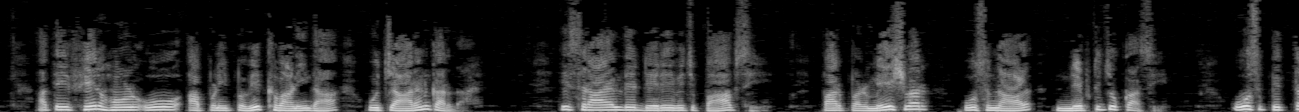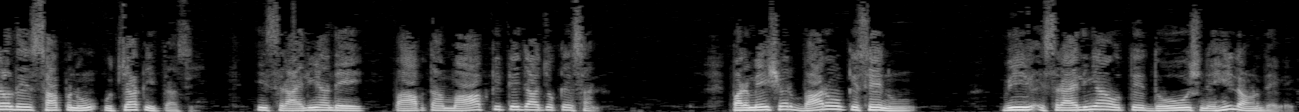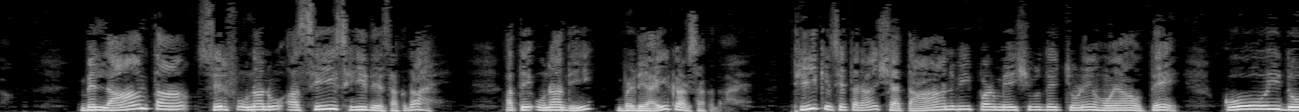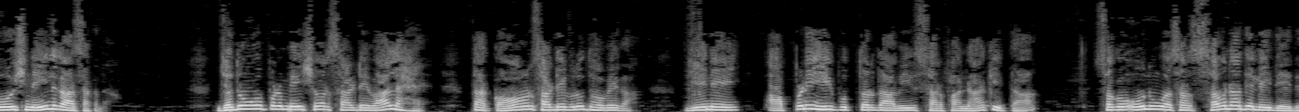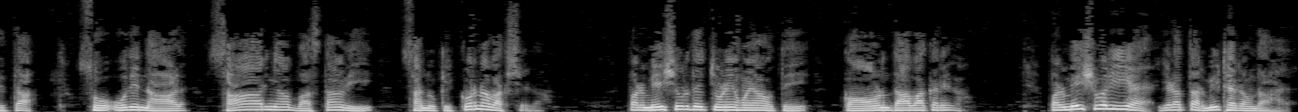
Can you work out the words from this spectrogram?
ਅਤੇ ਫਿਰ ਹੁਣ ਉਹ ਆਪਣੀ ਭਵਿੱਖਬਾਣੀ ਦਾ ਉਚਾਰਨ ਕਰਦਾ ਹੈ। ਇਸਰਾਇਲ ਦੇ ਡੇਰੇ ਵਿੱਚ ਪਾਪ ਸੀ, ਪਰ ਪਰਮੇਸ਼ਵਰ ਉਸ ਨਾਲ ਨਿਪਟ ਚੁੱਕਾ ਸੀ। ਉਸ ਪਿੱਤਲ ਦੇ ਸੱਪ ਨੂੰ ਉੱਚਾ ਕੀਤਾ ਸੀ। ਇਸرائیਲੀਆਂ ਦੇ ਪਾਪ ਤਾਂ ਮਾਫ ਕੀਤੇ ਜਾ ਚੁੱਕੇ ਸਨ। ਪਰਮੇਸ਼ਰ ਬਾਹਰੋਂ ਕਿਸੇ ਨੂੰ ਵੀ ਇਸرائیਲੀਆਂ ਉੱਤੇ ਦੋਸ਼ ਨਹੀਂ ਲਾਉਣ ਦੇਵੇਗਾ। ਬਿਲਾਮ ਤਾਂ ਸਿਰਫ ਉਹਨਾਂ ਨੂੰ ਅਸੀਸ ਹੀ ਦੇ ਸਕਦਾ ਹੈ ਅਤੇ ਉਹਨਾਂ ਦੀ ਵਡਿਆਈ ਕਰ ਸਕਦਾ ਹੈ। ਠੀਕ ਇਸੇ ਤਰ੍ਹਾਂ ਸ਼ੈਤਾਨ ਵੀ ਪਰਮੇਸ਼ਵਰ ਦੇ ਚੁਣੇ ਹੋਇਆਂ ਉੱਤੇ ਕੋਈ ਦੋਸ਼ ਨਹੀਂ ਲਗਾ ਸਕਦਾ। ਜਦੋਂ ਉਹ ਪਰਮੇਸ਼ਵਰ ਸਾਡੇ ਵੱਲ ਹੈ ਤਾਂ ਕੌਣ ਸਾਡੇ ਵਿਰੁੱਧ ਹੋਵੇਗਾ? ਜਿਨੇ ਆਪਣੇ ਹੀ ਪੁੱਤਰ ਦਾ ਵੀ ਸਰਫਾ ਨਾ ਕੀਤਾ, ਸਗੋਂ ਉਹਨੂੰ ਅਸਾਂ ਸਭਨਾ ਦੇ ਲਈ ਦੇ ਦਿੱਤਾ, ਸੋ ਉਹਦੇ ਨਾਲ ਸਾਰੀਆਂ ਵਸਤਾਂ ਵੀ ਸਾਨੂੰ ਕਿਕਰ ਨਾ ਬਖਸ਼ੇਗਾ। ਪਰਮੇਸ਼ਵਰ ਦੇ ਚੁਣੇ ਹੋਇਆਂ ਉਤੇ ਕੌਣ ਦਾਵਾ ਕਰੇਗਾ? ਪਰਮੇਸ਼ਵਰ ਹੀ ਹੈ ਜਿਹੜਾ ਧਰਮੀ ਠਹਿਰਾਉਂਦਾ ਹੈ।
